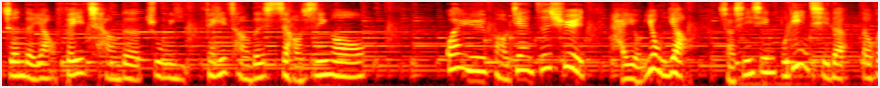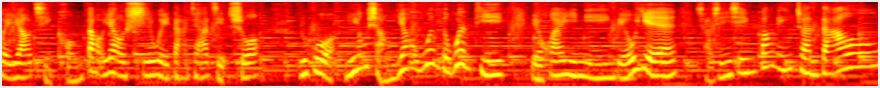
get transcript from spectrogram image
真的要非常的注意，非常的小心哦。关于保健资讯还有用药，小星星不定期的都会邀请红道药师为大家解说。如果你有想要问的问题，也欢迎您留言，小星星帮您转达哦。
